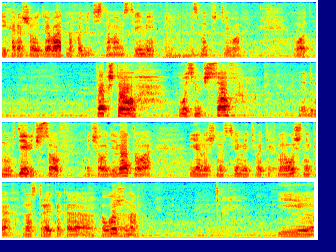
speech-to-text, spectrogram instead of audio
И хорошо для вас находитесь на моем стриме и смотрите его. Вот. Так что 8 часов, я думаю, в 9 часов, начало 9 я начну стримить в этих наушниках, настройка как положено. И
